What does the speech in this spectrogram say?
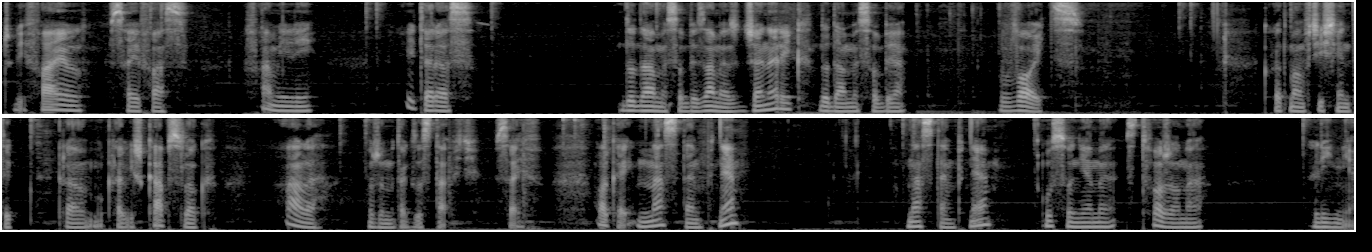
czyli File, Save as Family i teraz dodamy sobie zamiast generic, dodamy sobie voids. Akurat mam wciśnięty klawisz caps lock, ale możemy tak zostawić. Save. OK, następnie następnie usuniemy stworzone linie,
